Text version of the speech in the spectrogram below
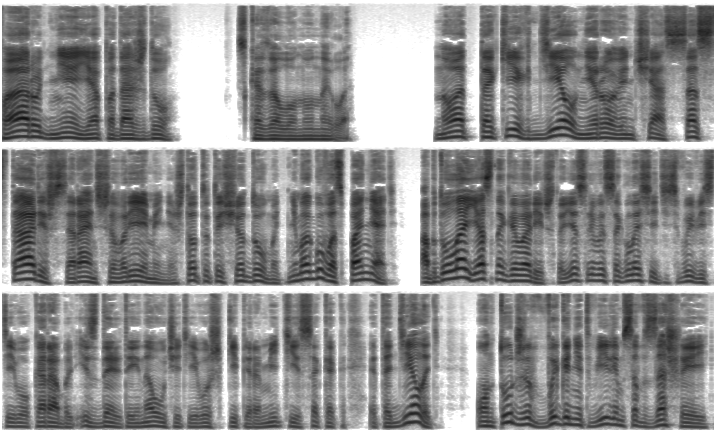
«Пару дней я подожду», — сказал он уныло. Но от таких дел не ровен час. Состаришься раньше времени. Что тут еще думать? Не могу вас понять. Абдулла ясно говорит, что если вы согласитесь вывести его корабль из Дельты и научите его шкипера Метиса, как это делать, он тут же выгонит Вильямса в зашей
